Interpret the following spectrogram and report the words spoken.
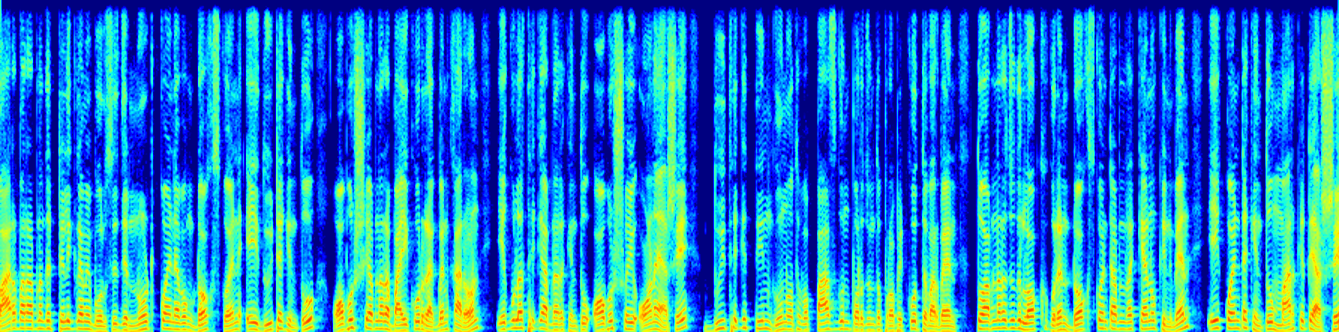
বারবার আপনাদের টেলিগ্রামে বলছি যে নোট কয়েন এবং ডক্স কয়েন এই দুইটা কিন্তু অবশ্যই আপনারা বাই করে রাখবেন, কারণ এগুলা থেকে আপনারা কিন্তু অবশ্যই অনায়াসে দুই থেকে তিন গুণ অথবা পাঁচ গুণ পর্যন্ত প্রফিট করতে পারবেন। তো আপনারা যদি লক্ষ্য করেন ডক্স কয়েনটা আপনারা কেন কিনবেন? এই কয়েনটা কিন্তু মার্কেটে আসে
